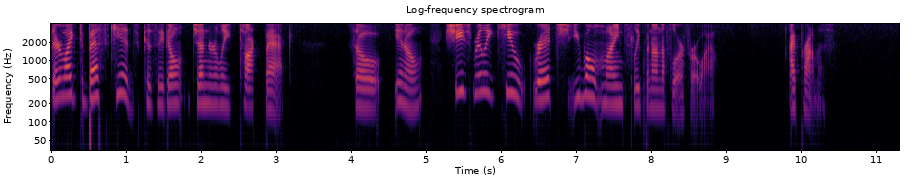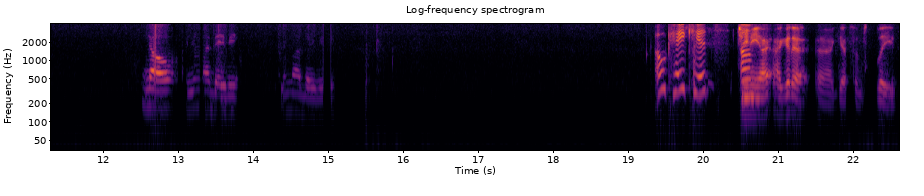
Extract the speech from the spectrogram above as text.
they're like the best kids because they don't generally talk back. So you know, she's really cute, Rich. You won't mind sleeping on the floor for a while. I promise. No, you're my baby. You're my baby. Okay, kids. Jeannie, Um, I, I gotta uh, get some sleep.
